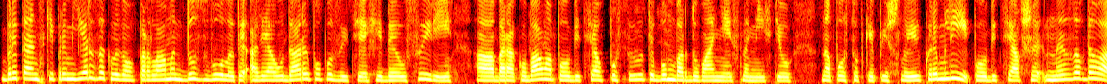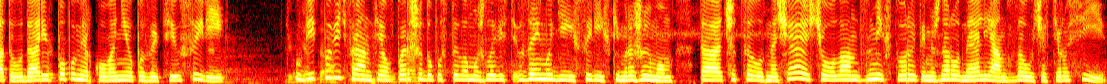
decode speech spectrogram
Британський прем'єр закликав парламент дозволити авіаудари по позиціях іде у Сирії. А Барак Обама пообіцяв посилити бомбардування ісламістів. На поступки пішли і в Кремлі, пообіцявши не завдавати ударів по поміркованій опозиції у Сирії. У відповідь Франція вперше допустила можливість взаємодії з сирійським режимом. Та чи це означає, що Оланд зміг створити міжнародний альянс за участі Росії?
